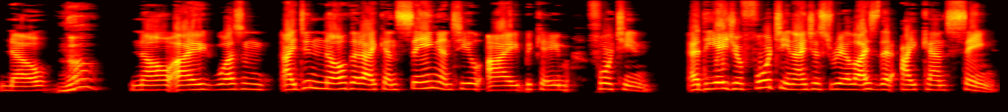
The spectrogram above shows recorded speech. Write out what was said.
No, No? no, I wasn't. I didn't know that I can sing until I became fourteen. At the age of fourteen, I just realized that I can sing.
